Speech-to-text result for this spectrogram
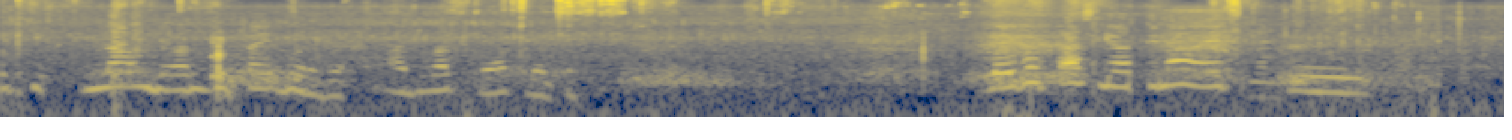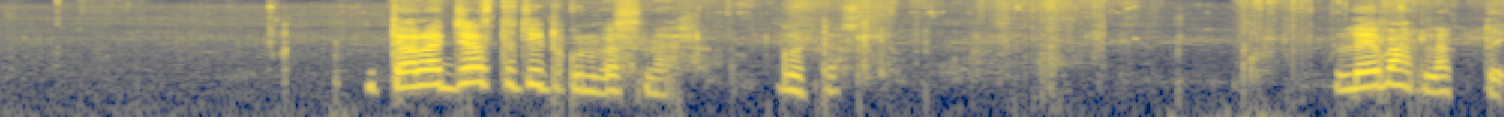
लावल्यावर होताय बरोबर लय घट्ट असल्यावरती लावायचं त्याला जास्त चिटकून बसणार. घट्ट असलं. लय भार लागतंय.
